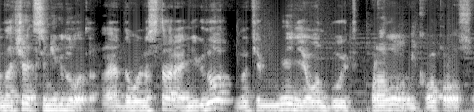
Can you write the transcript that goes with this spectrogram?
начать с анекдота. А это довольно старый анекдот, но тем не менее он будет прологом к вопросу.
